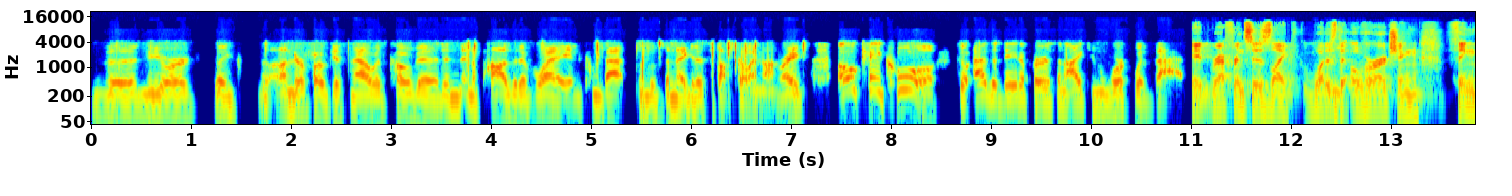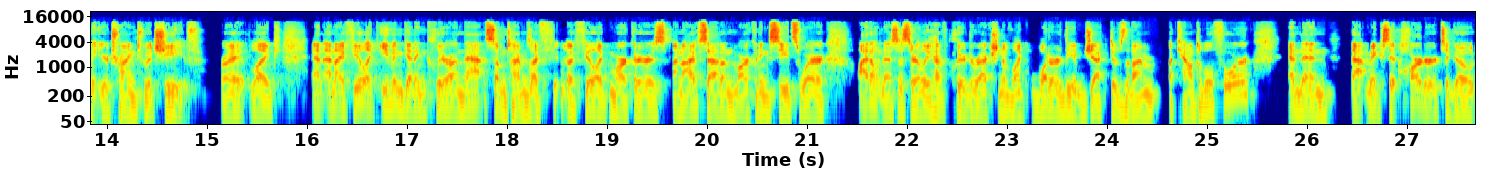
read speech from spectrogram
the new york like under focus now with COVID in, in a positive way and combat some of the negative stuff going on, right? Okay, cool. So as a data person, I can work with that. It references like what is the overarching thing that you're trying to achieve, right? Like, and, and I feel like even getting clear on that, sometimes I, f- I feel like marketers, and I've sat on marketing seats where I don't necessarily have clear direction of like what are the objectives that I'm accountable for. And then that makes it harder to go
